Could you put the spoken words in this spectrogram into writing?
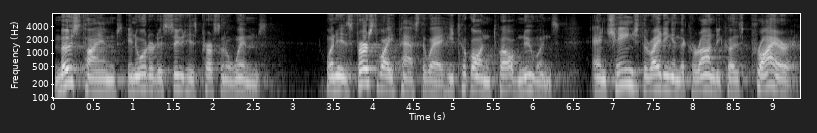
most times in order to suit his personal whims. When his first wife passed away, he took on 12 new ones and changed the writing in the Quran because prior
